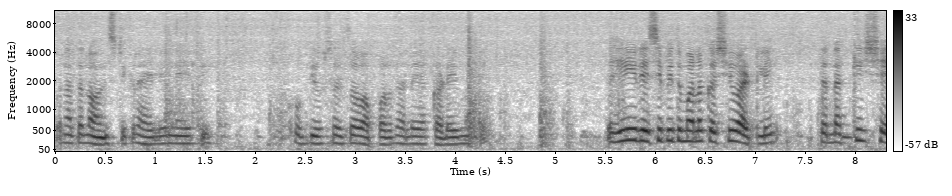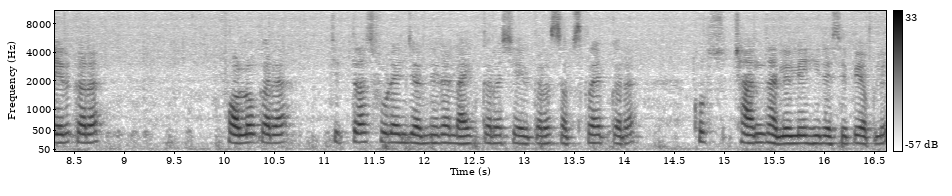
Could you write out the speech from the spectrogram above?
पण आता नॉनस्टिक राहिली नाही ती. खूप दिवसाचा वापर झाला या कढईमध्ये. तर ही रेसिपी तुम्हाला कशी वाटली? तर नक्की शेअर करा. फॉलो करा. चित्रास फूड अँड जर्नीला लाईक करा शेअर करा सबस्क्राईब करा. खूप छान झालेली आहे ही रेसिपी आपली.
